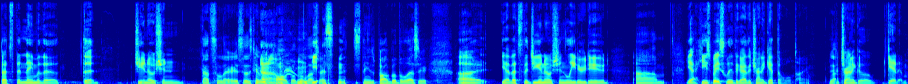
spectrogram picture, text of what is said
That's the name of the the Geonosian That's hilarious. His name is Paul Gold the Lesser. yes, his name is Poggle the Lesser. Uh, yeah, that's the Geonosian leader dude. Um, yeah, he's basically the guy they're trying to get the whole time. Yeah. They're trying to go get him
